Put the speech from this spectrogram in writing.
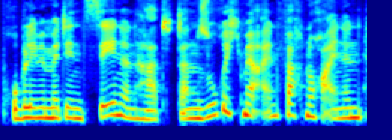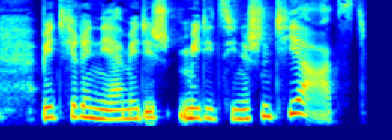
Probleme mit den Zähnen hat, dann suche ich mir einfach noch einen veterinärmedizinischen Tierarzt.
